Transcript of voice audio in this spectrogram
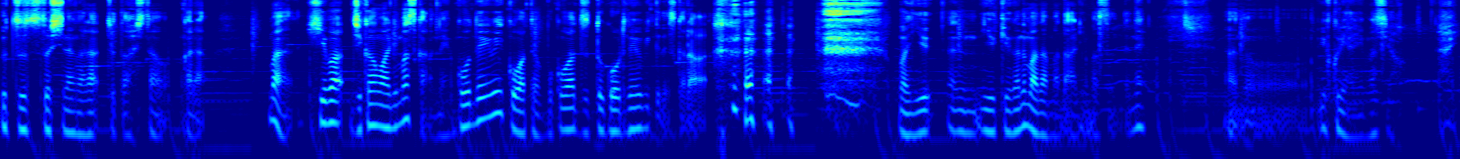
うつうつとしながら、ちょっと明日から、まあ、日は、時間はありますからね、ゴールデンウィーク終わっても僕はずっとゴールデンウィークですからまあ、有有給がね、まだまだありますんでね、あの、ゆっくりやりますよ。はい。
